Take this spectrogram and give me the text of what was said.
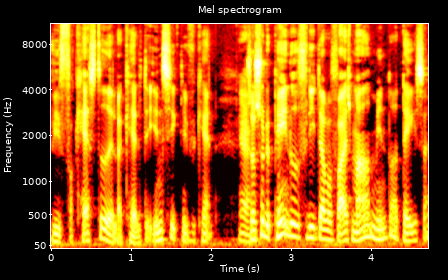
vi forkastede eller kaldte det insignifikant, ja. så så det pænt ud, fordi der var faktisk meget mindre data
